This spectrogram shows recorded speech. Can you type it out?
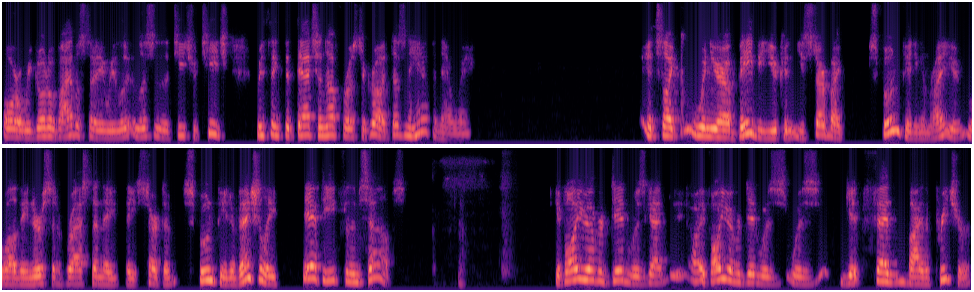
or we go to a Bible study and we li- listen to the teacher teach, we think that that's enough for us to grow. It doesn't happen that way. It's like when you're a baby, you can you start by spoon feeding them, right? You, while they nurse at a breast, then they they start to spoon feed. Eventually, they have to eat for themselves if all you ever did was get if all you ever did was was get fed by the preacher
